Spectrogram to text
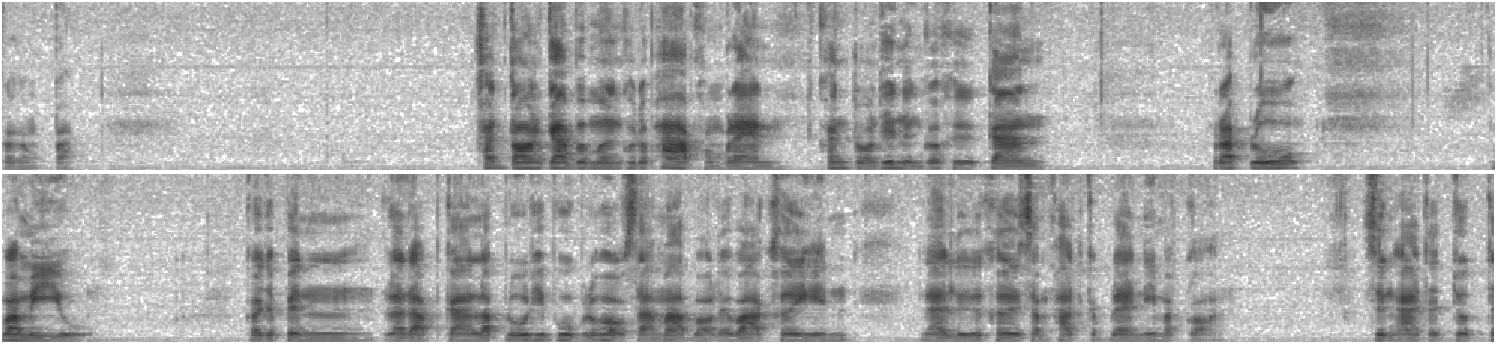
ก็ต้องปรับ ขั้นตอนการประเมินคุณภาพของแบรนด์ ขั้นตอนที่ 1 ก็คือการรับรู้ว่ามีอยู่ ก็จะเป็นระดับการรับรู้ที่ผู้บริโภคสามารถบอกได้ว่าเคยเห็น และหรือเคยสัมผัสกับแบรนด์นี้มาก่อน ซึ่งอาจจะจดจ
